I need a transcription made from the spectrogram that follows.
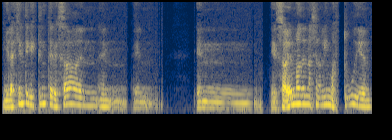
Y la gente que esté interesada en, en en, saber más del nacionalismo, estudien,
